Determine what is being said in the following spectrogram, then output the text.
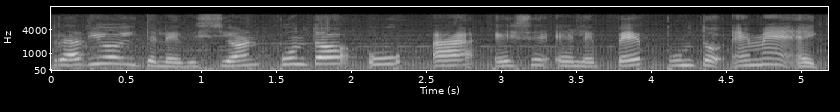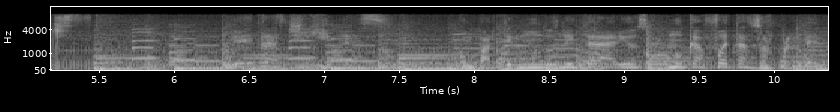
radio y televisión.uaslp.mx. Letras chiquitas. Compartir mundos literarios nunca fue tan sorprendente.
